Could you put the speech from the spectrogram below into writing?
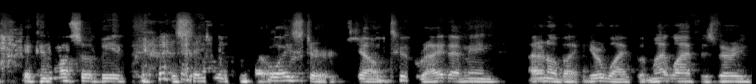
it can also be the same the oyster shell too, right? I mean, I don't know about your wife, but my wife is very,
